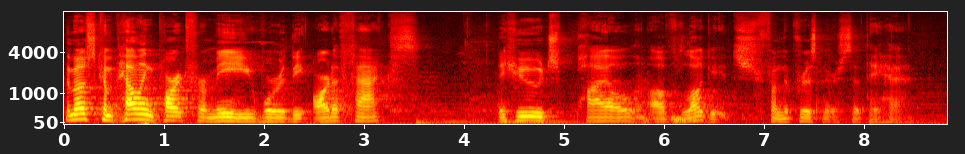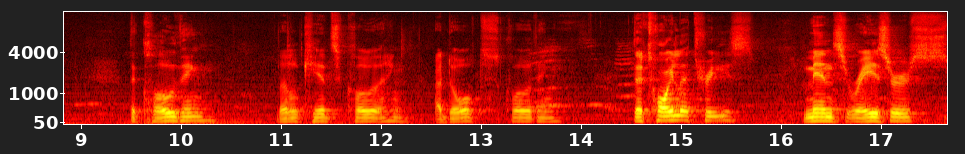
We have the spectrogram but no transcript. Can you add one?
The most compelling part for me were the artifacts the huge pile of luggage from the prisoners that they had the clothing, little kids' clothing, adults' clothing, the toiletries, men's razors,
